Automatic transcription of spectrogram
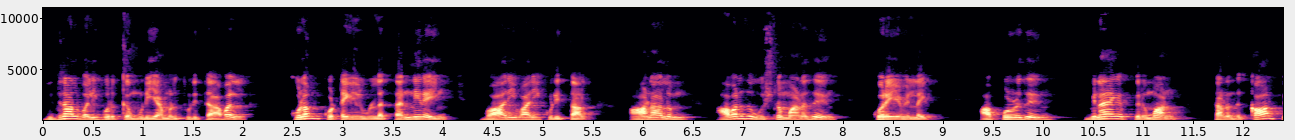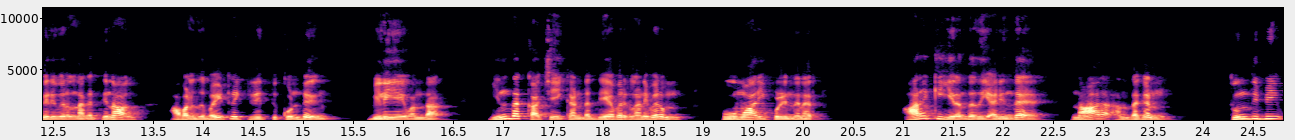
இதனால் வழி பொறுக்க முடியாமல் துடித்த அவள் குளம் கொட்டையில் உள்ள தண்ணீரை வாரி வாரி குடித்தாள். ஆனாலும் அவளது உஷ்ணமானது குறையவில்லை. அப்பொழுது விநாயகப் பெருமான் தனது கால் பெருவிரல் நகத்தினால் அவளது வயிற்றை கிழித்து கொண்டு வெளியே வந்தார். இந்த காட்சியை கண்ட தேவர்கள் அனைவரும் பூமாறி பொழிந்தனர். அறைக்கு இறந்ததை அறிந்த நார அந்தகன் துந்திபி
